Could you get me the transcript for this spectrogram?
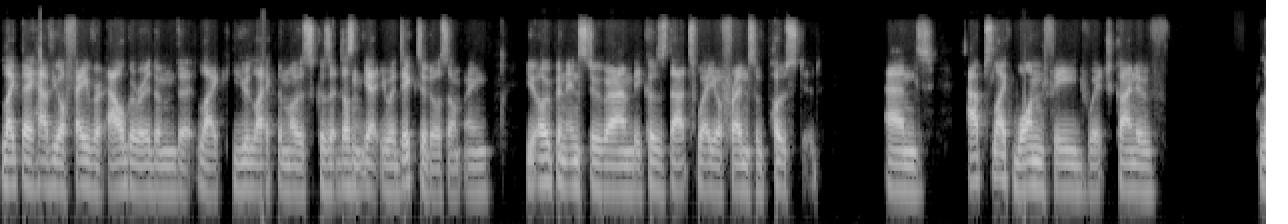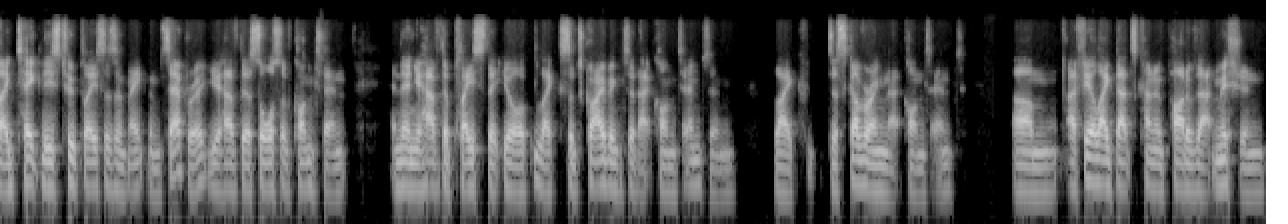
like they have your favorite algorithm that like you like the most because it doesn't get you addicted or something. You open instagram because that's where your friends have posted. And apps like one feed which kind of like take these two places and make them separate. You have the source of content and then you have the place that you're like subscribing to that content and like discovering that content. Um, i feel like that's kind of part of that mission.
